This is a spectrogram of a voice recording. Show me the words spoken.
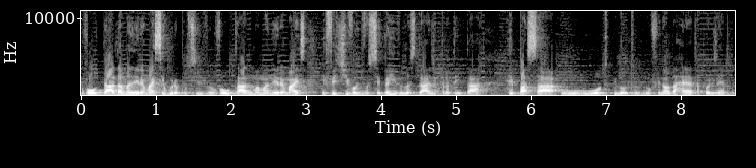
voltar da maneira mais segura possível, voltar de uma maneira mais efetiva, onde você ganha velocidade para tentar repassar o, o outro piloto no final da reta, por exemplo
